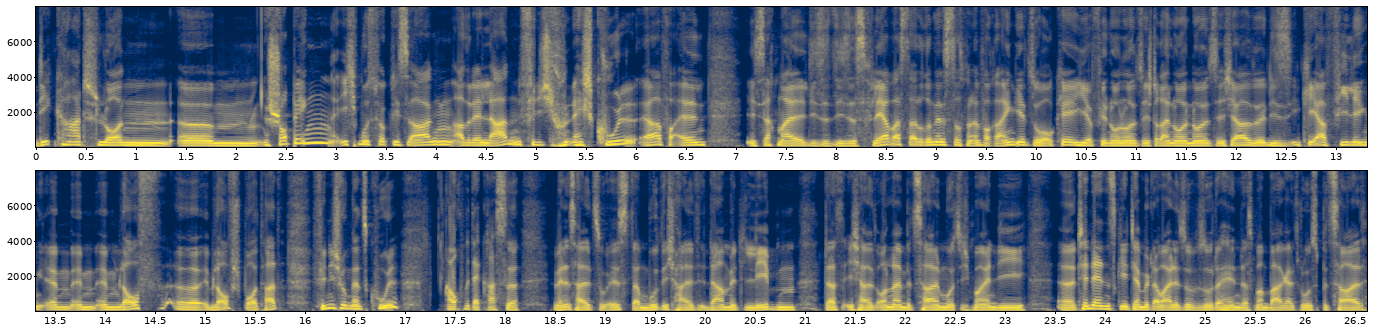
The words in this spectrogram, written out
Decathlon ähm, Shopping. Ich muss wirklich sagen, also den Laden finde ich schon echt cool. Ja, vor allem, ich sag mal, diese, dieses Flair, was da drin ist, dass man einfach reingeht, so, okay, hier 4,99, 3,99, ja, so dieses IKEA-Feeling im, im, im, Lauf, äh, im Laufsport hat, finde ich schon ganz cool. Auch mit der Kasse, wenn es halt so ist, dann muss ich halt damit leben, dass ich halt online bezahlen muss. Ich meine, die äh, Tendenz geht ja mittlerweile sowieso dahin, dass man bargeldlos bezahlt.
